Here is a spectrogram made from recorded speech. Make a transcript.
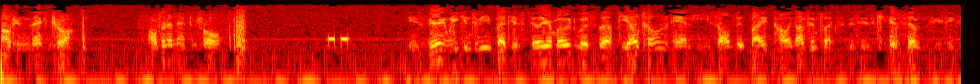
Alternate net control. Alternate net control. He's very weakened to me, but his failure mode was the PL tone, and he solved it by calling on Simplex. This is KF7CCC.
